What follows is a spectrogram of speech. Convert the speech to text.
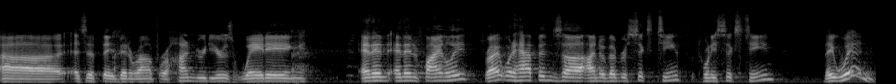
Uh, as if they'd been around for 100 years waiting. And then, and then finally, right, what happens uh, on November 16th, 2016? They win,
